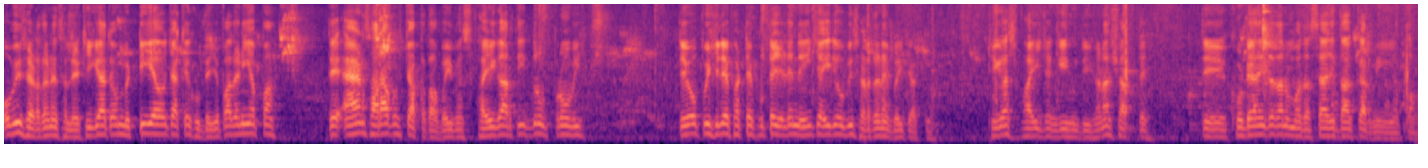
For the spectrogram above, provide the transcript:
ਉਹ ਵੀ ਸਿੱਟ ਦੇਣੇ ਥੱਲੇ। ਠੀਕ ਆ, ਤੇ ਉਹ ਮਿੱਟੀ ਆ, ਉਹ ਚੱਕ ਕੇ ਖੁੱਡੇ 'ਚ ਪਾ ਦੇਣੀ ਆਪਾਂ। ਤੇ ਐਨ ਸਾਰਾ ਕੁਝ ਚੱਕਤਾ ਬਈ ਮੈਂ, ਸਫ਼ਾਈ ਕਰਤੀ ਇਧਰ ਉੱਪਰੋਂ ਵੀ। ਤੇ ਉਹ ਪਿਛਲੇ ਫੱਟੇ ਫੁੱਟੇ ਜਿਹੜੇ ਨਹੀਂ ਚਾਹੀਦੇ, ਉਹ ਵੀ ਸਿੱਟ ਦੇਣੇ ਬਈ ਚੱਕ ਕੇ। ਠੀਕ ਆ, ਸਫ਼ਾਈ ਚੰਗੀ ਹੁੰਦੀ ਹੈ ਨਾ ਛੱਤ ਤੇ। ਤੇ ਖੁੱਡਿਆਂ ਦੀ ਤਾਂ ਤੁਹਾਨੂੰ ਮੈਂ ਦੱਸਿਆ ਜਿੱਦਾਂ ਕਰਨੀ ਆ ਆਪਾਂ।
